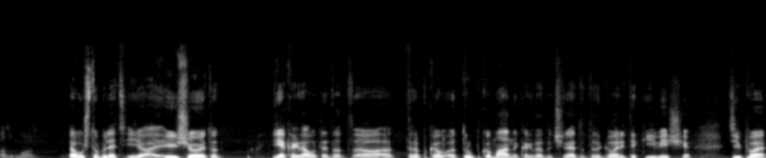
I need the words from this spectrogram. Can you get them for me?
Возможно. Потому что, блядь, и еще этот... Я когда вот этот э, трубка- трубкоманы, когда начинают вот это говорить такие вещи, типа,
